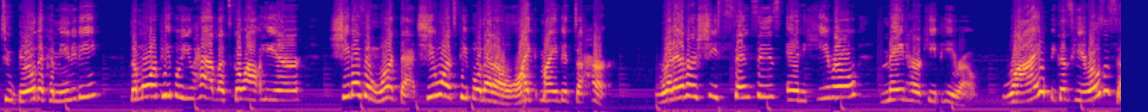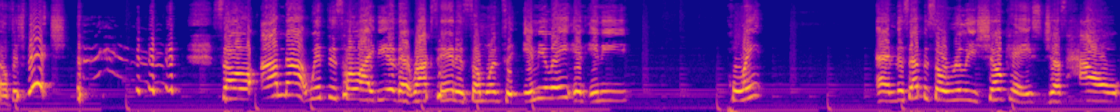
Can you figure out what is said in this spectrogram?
to build a community, the more people you have, let's go out here. She doesn't want that. She wants people that are like minded to her. Whatever she senses in Hero made her keep Hero. Why? Because Hero's a selfish bitch. so I'm not with this whole idea that Roxanne is someone to emulate in any point. And this episode really showcased just how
